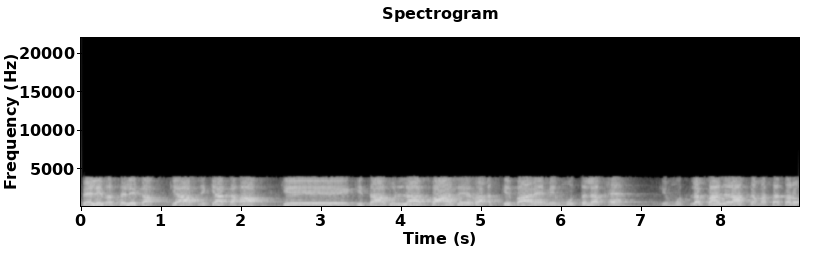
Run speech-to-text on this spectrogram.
پہلے مسئلے کا کہ آپ نے کیا کہا کہ کتاب اللہ بعض رأس کے بارے میں مطلق ہے؟ کہ مطلق بعض رأس کا مسئلہ کرو۔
